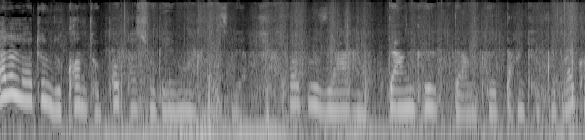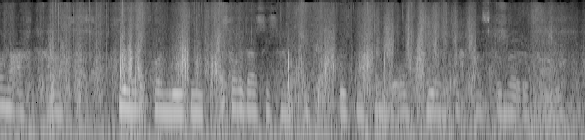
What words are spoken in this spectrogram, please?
Hallo Leute und willkommen zum Podcast für Game und. Ich wollte nur sagen, danke, danke, danke für 3,8k hier von Levi. Sorry, dass ich mich nicht, ich mich auf hier im Podcast gemeldet habe.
